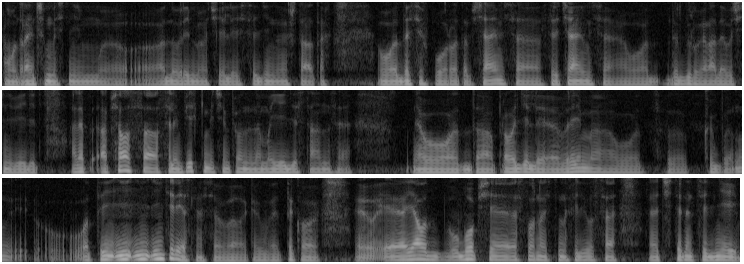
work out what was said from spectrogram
вот, раньше мы с ним э, одно время учились в Соединенных Штатах, вот, до сих пор вот, общаемся, встречаемся, вот, друг друга рады очень видеть. А- Общался с олимпийскими чемпионами на моей дистанции, вот, да, проводили время, вот, э, как бы, ну, и- вот и- и- интересно все было, как бы, такое. Э, Я вот в общей сложности находился э, 14 дней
